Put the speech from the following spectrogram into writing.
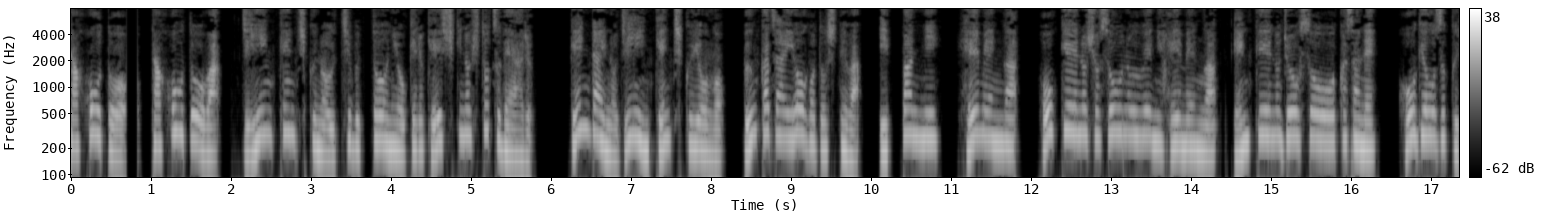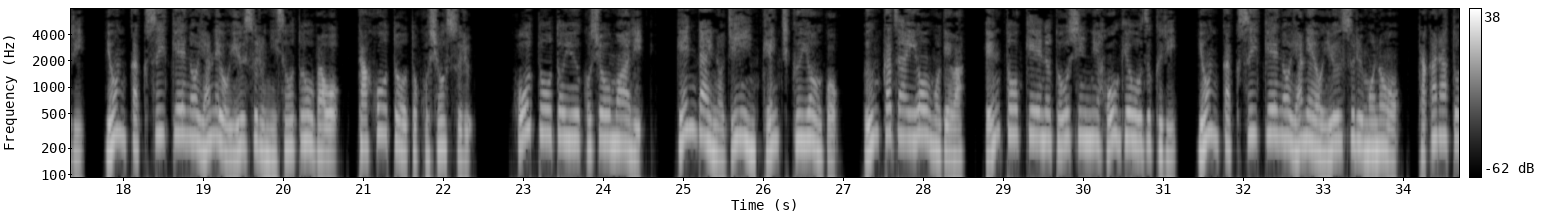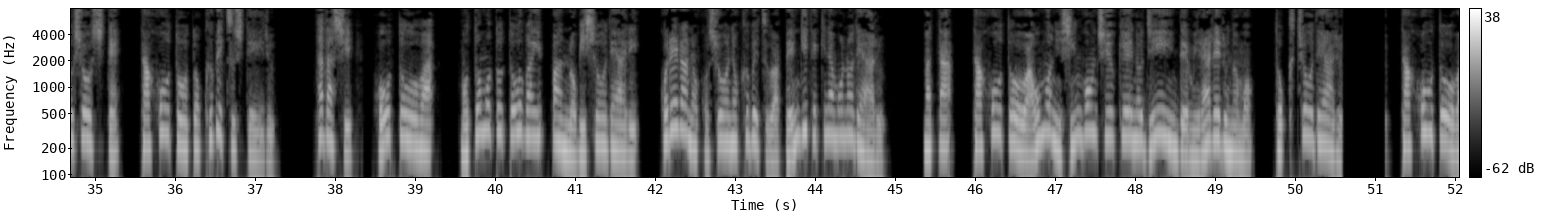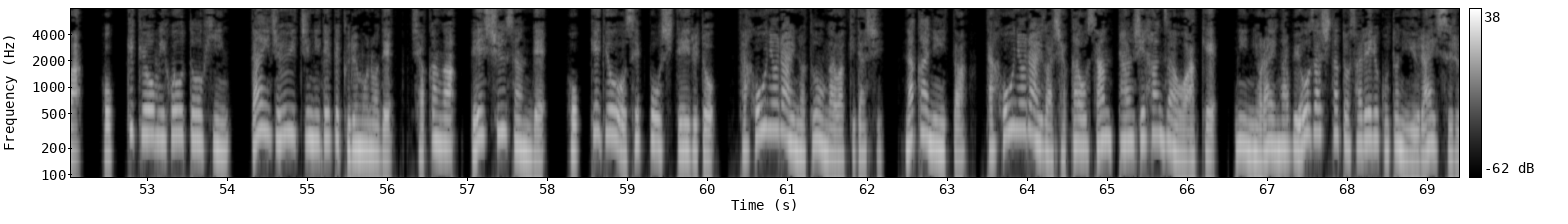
多宝塔。多宝塔は寺院建築の内仏塔における形式の一つである。現代の寺院建築用語、文化財用語としては、一般に平面が方形の書層の上に平面が円形の上層を重ね、方行作り、四角錐形の屋根を有する二層塔場を多宝塔と呼称する。宝塔という呼称もあり、現代の寺院建築用語、文化財用語では、円筒形の刀身に方行を作り、四角錐形の屋根を有するものを宝と称して多宝塔と区別している。ただし、宝塔は、もともと塔場一般の微小であり、これらの故障の区別は便宜的なものである。また、多宝塔は主に真言宗系の寺院で見られるのも特徴である。多宝塔は、法華経未宝塔品、第11に出てくるもので、釈迦が霊宗山で法華経を説法していると、多宝如来の塔が湧き出し、中にいた多宝如来が釈迦を三端子半座を開け、に如来が描座したとされることに由来する。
